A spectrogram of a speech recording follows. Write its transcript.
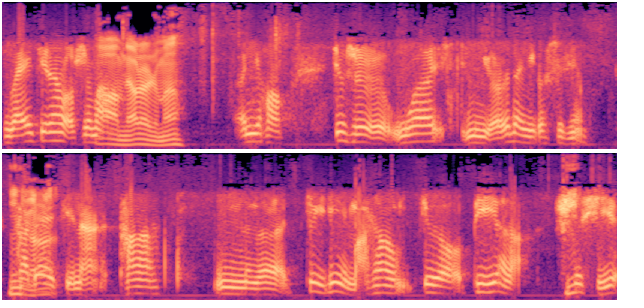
喂，金山老师吗？啊，我们聊点什么？呃，你好，就是我女儿的一个事情。她在济南，他嗯，那个最近马上就要毕业了，实习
